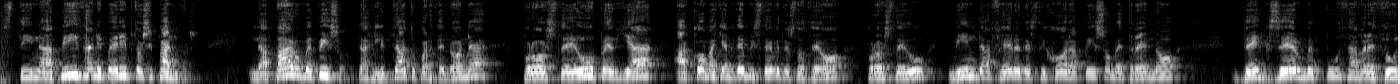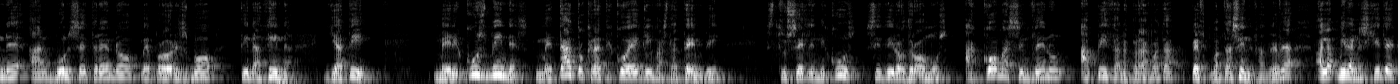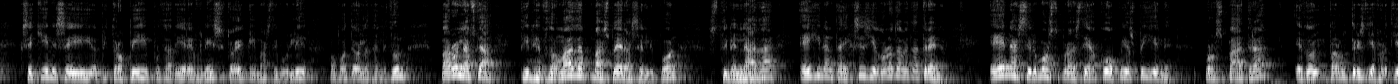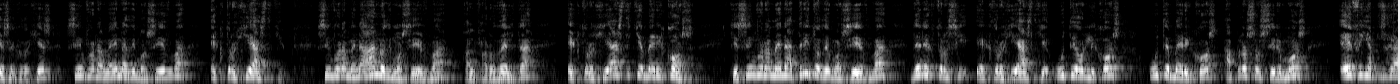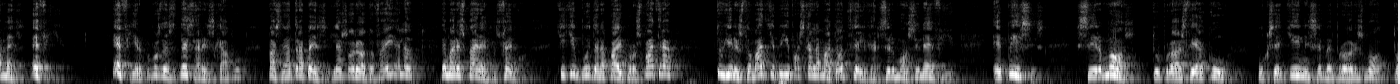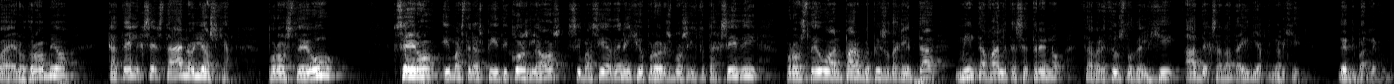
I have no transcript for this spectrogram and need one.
Στην απίθανη περίπτωση πάντως να πάρουμε πίσω τα γλυπτά του Παρθενώνα Προς Θεού παιδιά, ακόμα και αν δεν πιστεύετε στο Θεό, προς Θεού μην τα φέρετε στη χώρα πίσω με τρένο. Δεν ξέρουμε πού θα βρεθούν αν μπουν σε τρένο με προορισμό την Αθήνα. Γιατί μερικούς μήνες μετά το κρατικό έγκλημα στα Τέμπη, Στους ελληνικούς σιδηροδρόμους ακόμα συμβαίνουν απίθανα πράγματα. Πέφτουμε από τα σύννεφα βέβαια, αλλά μην ανησυχείτε, ξεκίνησε η επιτροπή που θα διερευνήσει το έγκλημα στη Βουλή, οπότε όλα θα λυθούν. Παρ' όλα αυτά, την εβδομάδα που μας πέρασε λοιπόν στην Ελλάδα έγιναν τα εξής γεγονότα με τα τρένα. Ένας σειρμός του προαστιακού, ο οποίος πήγαινε προς Πάτρα, εδώ υπάρχουν τρεις διαφορετικές εκδοχές, σύμφωνα με ένα δημοσίευμα εκτροχιάστηκε. Σύμφωνα με ένα άλλο δημοσίευμα, Αλφαροδέλτα, εκτροχιάστηκε μερικώ. Και σύμφωνα με ένα τρίτο δημοσίευμα, δεν εκτροχιάστηκε ούτε ολικό ούτε μερικός, απλώς ο σειρμός έφυγε από τις γραμμές. Έφυγε. Έφυγε. Πώς δεν δε αρέσει κάπου, πας σε ένα τραπέζι. Λες, ωραίο το φαΐ, αλλά δεν μου αρέσει παρέα. Φεύγω. Και εκεί που ήταν να πάει προ Πάτρα, του γύρισε το μάτι και πήγε προς Καλαμάτα. Ό,τι θέλει. Σειρμός είναι, έφυγε. Επίσης, σειρμός του προαστιακού που ξεκίνησε με προορισμό το αεροδρόμιο κατέληξε στα Άνω Λιώσια. Προς Θεού, Ξέρω, είμαστε ένας ποιητικός λαός. Σημασία δεν έχει ο προορισμός, έχει το ταξίδι. Προς Θεού, αν πάρουμε πίσω τα γλυπτά, μην τα βάλετε σε τρένο, θα βρεθούν στο Δελχή. Άντε ξανά τα ίδια από την αρχή. Δεν την παλεύουμε.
